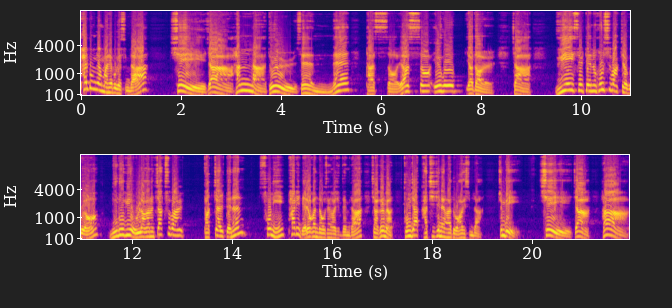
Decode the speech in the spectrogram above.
팔 동작만 해보겠습니다. 시작! 하나, 둘, 셋, 넷, 다섯, 여섯, 일곱, 여덟. 자, 위에 있을 때는 홀수 박자고요. 무릎이 올라가는 짝수 박- 박자일 때는 손이 팔이 내려간다고 생각하시면 됩니다. 자, 그러면 동작 같이 진행하도록 하겠습니다. 준비, 시작! 하나,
